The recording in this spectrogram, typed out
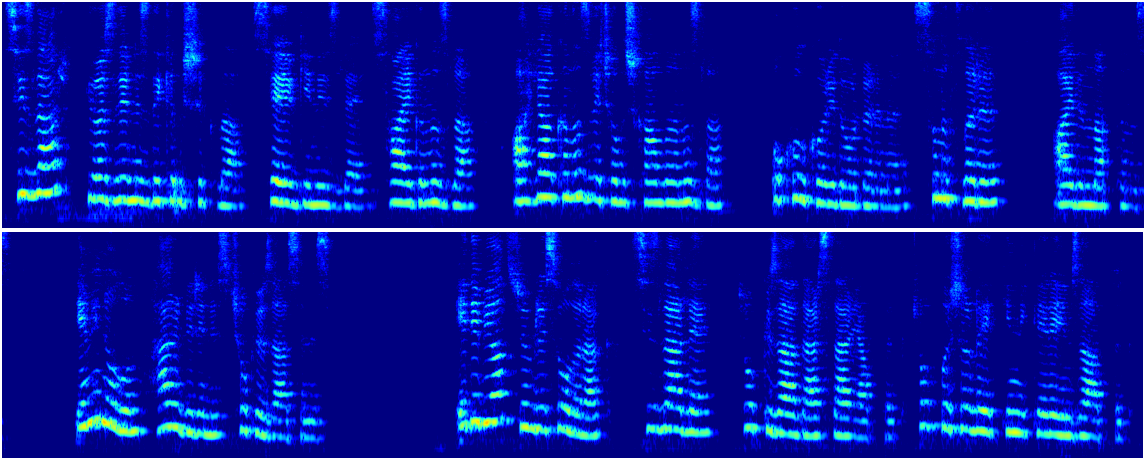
Sizler gözlerinizdeki ışıkla, sevginizle, saygınızla, ahlakınız ve çalışkanlığınızla okul koridorlarını, sınıfları aydınlattınız. Emin olun her biriniz çok özelsiniz. Edebiyat zümresi olarak sizlerle çok güzel dersler yaptık. Çok başarılı etkinliklere imza attık.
